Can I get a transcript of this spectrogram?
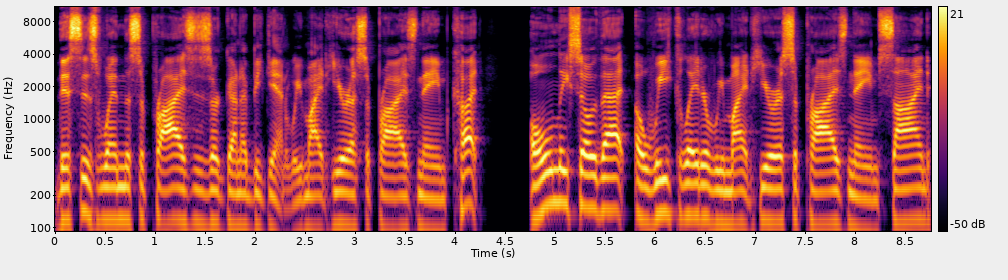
This is when the surprises are going to begin. We might hear a surprise name cut only so that a week later we might hear a surprise name signed.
